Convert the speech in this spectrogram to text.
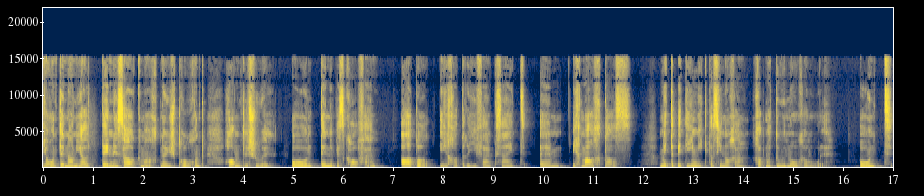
Ja, und dann habe ich halt Tennis gemacht, Neuspruch und Handelsschule und dann eben das KV. Aber ich habe der IV gesagt, ähm, ich mache das, mit der Bedingung, dass ich nachher die Matur nachholen kann. Und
